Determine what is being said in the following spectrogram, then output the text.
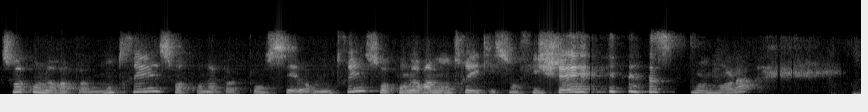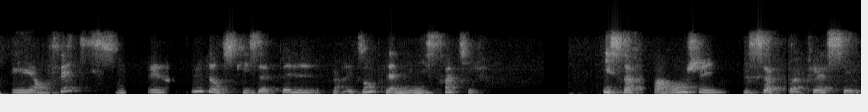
Soit qu'on ne leur a pas montré, soit qu'on n'a pas pensé à leur montrer, soit qu'on leur a montré et qu'ils s'en fichaient à ce moment-là. Et en fait, ils sont perdus dans ce qu'ils appellent, par exemple, l'administratif. Ils ne savent pas ranger, ils ne savent pas classer.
